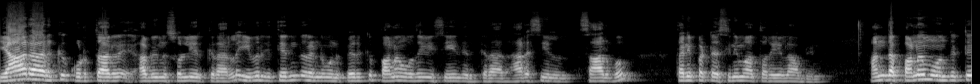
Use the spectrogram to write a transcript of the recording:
யார் யாருக்கு கொடுத்தாரு அப்படின்னு சொல்லியிருக்கிறார்ல இவருக்கு தெரிந்த ரெண்டு மூணு பேருக்கு பண உதவி செய்திருக்கிறார் அரசியல் சார்பும் தனிப்பட்ட சினிமா துறையெல்லாம் அப்படின்னு. அந்த பணம் வந்துட்டு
